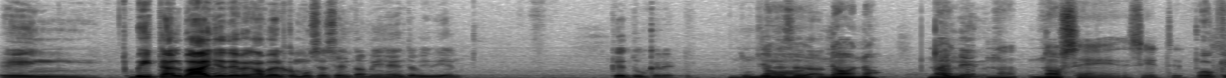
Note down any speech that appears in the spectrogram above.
en Vital Valle deben haber como 60 mil gente viviendo. ¿Qué tú crees? ¿Tú no, no, no, no, no, sé decirte. Ok,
